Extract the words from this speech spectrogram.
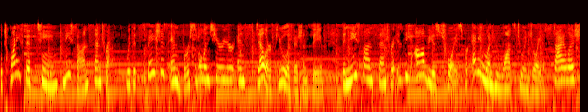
The 2015 Nissan Sentra. With its spacious and versatile interior and stellar fuel efficiency, the Nissan Sentra is the obvious choice for anyone who wants to enjoy a stylish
